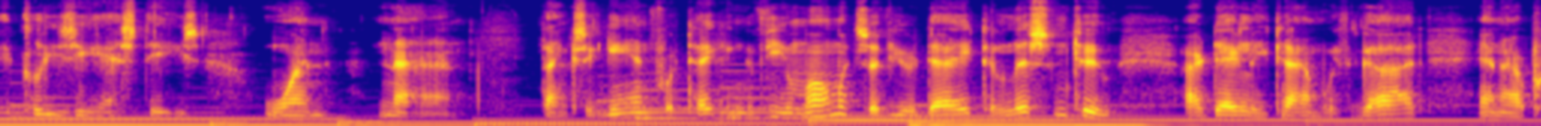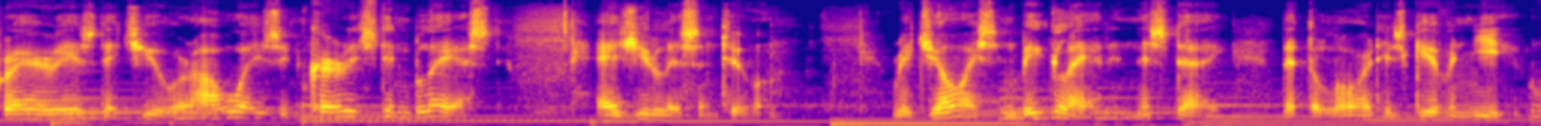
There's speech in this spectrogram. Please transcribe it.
Ecclesiastes 1 9. Thanks again for taking a few moments of your day to listen to our daily time with God. And our prayer is that you are always encouraged and blessed as you listen to them. Rejoice and be glad in this day that the Lord has given you.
